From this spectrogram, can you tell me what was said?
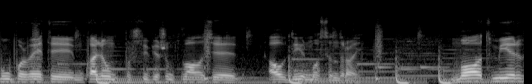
mu për veti m'ka lon përshtypje shumë të madhe që Audin mos ta ndrroj. Ma të mirë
